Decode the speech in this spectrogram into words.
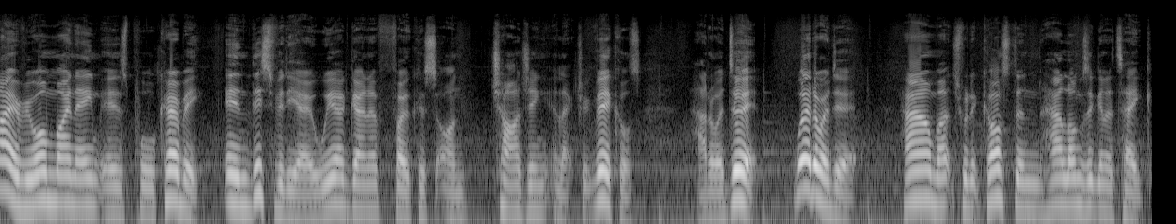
Hi everyone, my name is Paul Kirby. In this video we are going to focus on charging electric vehicles. How do I do it? Where do I do it? How much would it cost and how long is it going to take?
